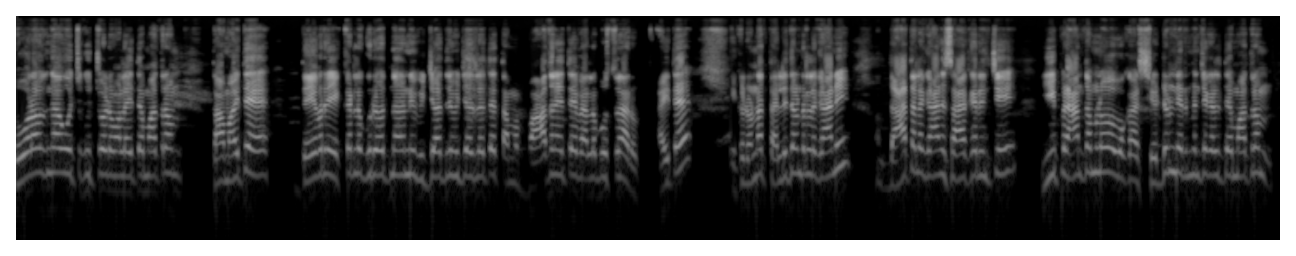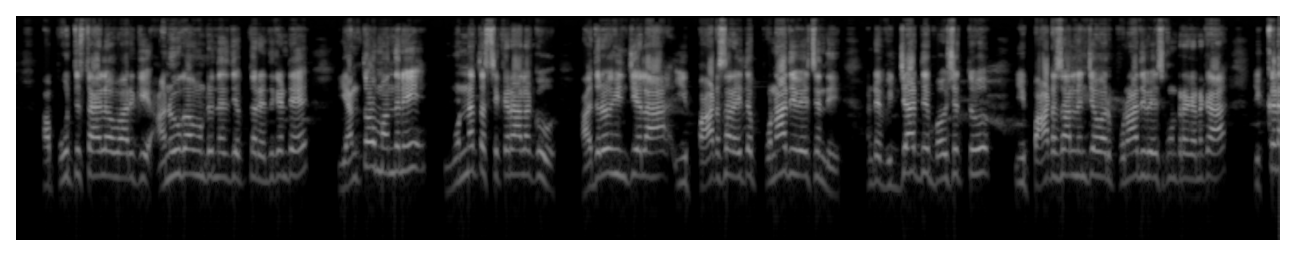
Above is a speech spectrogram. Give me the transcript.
దూరంగా వచ్చి కూర్చోవడం వల్ల అయితే మాత్రం తామైతే తీవ్ర ఎక్కడికి గురవుతున్నారని విద్యార్థిని విద్యార్థులు అయితే తమ బాధను అయితే వెళ్ళబోస్తున్నారు. అయితే ఇక్కడ ఉన్న తల్లిదండ్రులు కానీ దాతలు కానీ సహకరించి ఈ ప్రాంతంలో ఒక షెడ్యూల్ నిర్మించగలిగితే మాత్రం ఆ పూర్తి స్థాయిలో వారికి అనువుగా ఉంటుందని చెప్తున్నారు. ఎందుకంటే ఎంతో మందిని ఉన్నత శిఖరాలకు అధిరోహించేలా ఈ పాఠశాల అయితే పునాది వేసింది. అంటే విద్యార్థి భవిష్యత్తు ఈ పాఠశాల నుంచే వారు పునాది వేసుకుంటారు కనుక ఇక్కడ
